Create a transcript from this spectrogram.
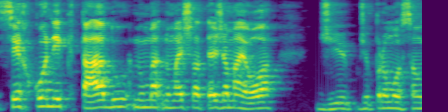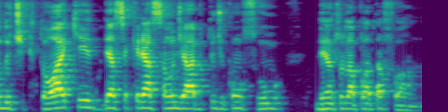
ser conectado numa, numa estratégia maior de, de promoção do TikTok dessa criação de hábito de consumo dentro da plataforma.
